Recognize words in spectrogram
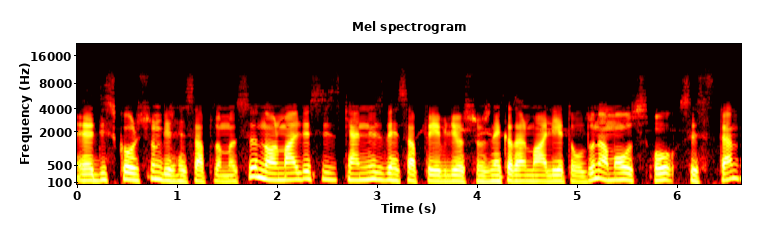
e, Discours'un bir hesaplaması. Normalde siz kendiniz de hesaplayabiliyorsunuz ne kadar maliyet olduğunu ama o, o sistem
